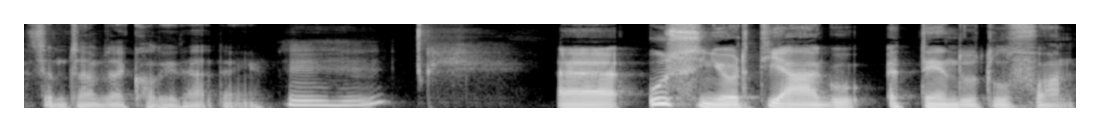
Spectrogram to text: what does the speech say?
Sometimes I call you that, don't you? Mm-hmm. Uh, o senhor Tiago atende o telefone.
